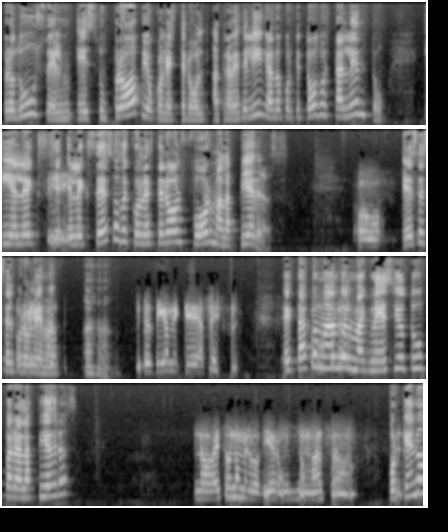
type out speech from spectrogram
produce el- su propio colesterol a través del hígado porque todo está lento. Y el, ex- Sí. el exceso de colesterol forma las piedras. Oh, Ese es el problema. entonces- Ajá. entonces dígame qué hacer. ¿Estás ¿Cómo tomando para- el magnesio tú para las piedras? No, eso no me lo dieron, nomás. ah, ¿Por qué no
